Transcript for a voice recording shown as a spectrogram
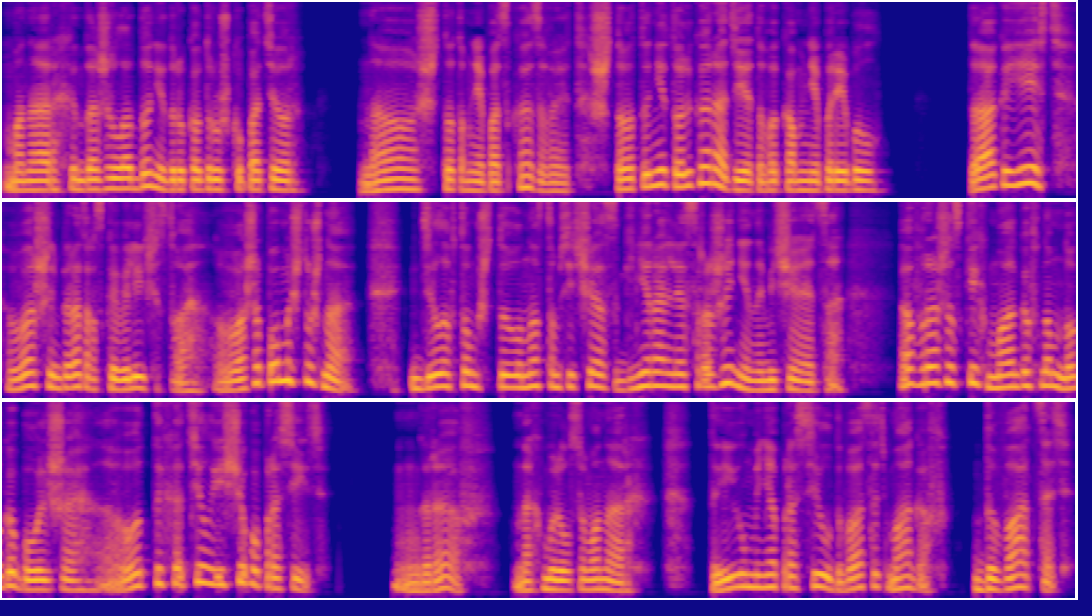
Монарх даже ладони друг об дружку потёр. «Но что-то мне подсказывает, что ты не только ради этого ко мне прибыл». «Так и есть, ваше императорское величество. Ваша помощь нужна. Дело в том, что у нас там сейчас генеральное сражение намечается, а вражеских магов намного больше. Вот ты хотел ещё попросить». «Граф», — нахмурился монарх, — «ты у меня просил двадцать магов. Двадцать.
